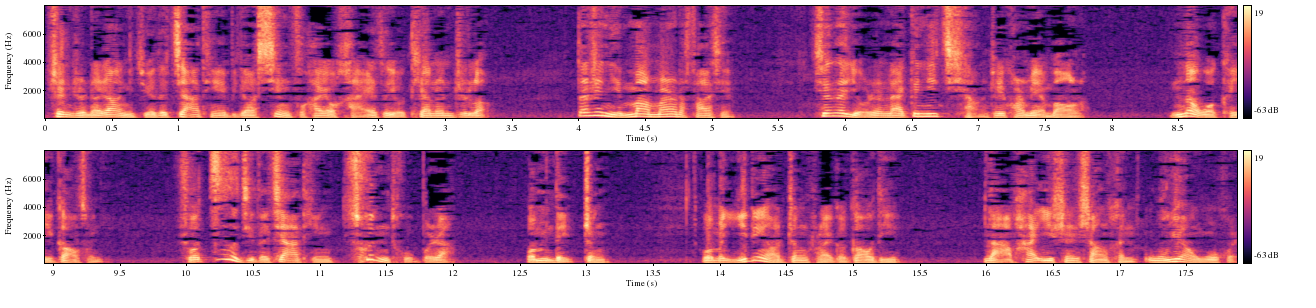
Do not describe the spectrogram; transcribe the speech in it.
甚至呢，让你觉得家庭也比较幸福，还有孩子，有天伦之乐。但是你慢慢的发现，现在有人来跟你抢这块面包了，那我可以告诉你，说自己的家庭寸土不让，我们得争，我们一定要争出来个高低，哪怕一身伤痕，无怨无悔。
